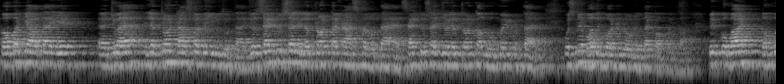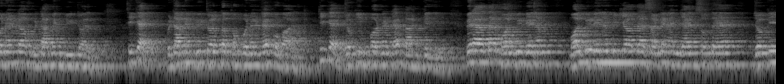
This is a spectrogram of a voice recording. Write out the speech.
कॉपर क्या होता है? ये जो है इलेक्ट्रॉन ट्रांसफ़र में यूज़ होता है। जो सेल टू सेल इलेक्ट्रॉन का ट्रांसफ़र होता है। सेल टू सेल जो इलेक्ट्रॉन का मूवमेंट होता है, उसमें बहुत इंपॉर्टेंट रोल होता है कॉपर का। फिर cobalt component of vitamin B twelve ठीक है? विटामिन बी ट्वेल्व का कंपोनेंट है कोबाल्ट ठीक है? जो कि इंपॉर्टेंट है प्लांट के लिए। फिर आता है मॉलबीडेनम मॉलबीडेनम भी क्या होता है? सर्टेन एंजाइम्स होते हैं, जो कि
